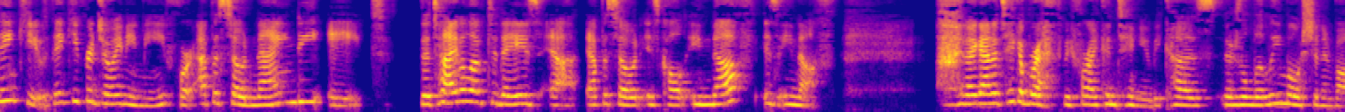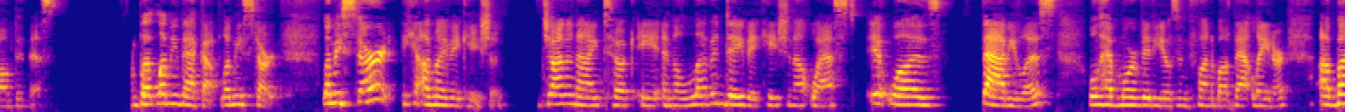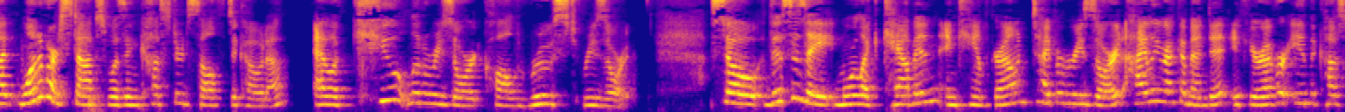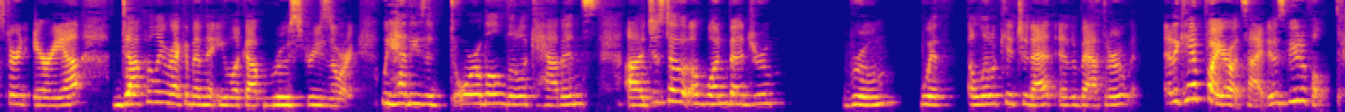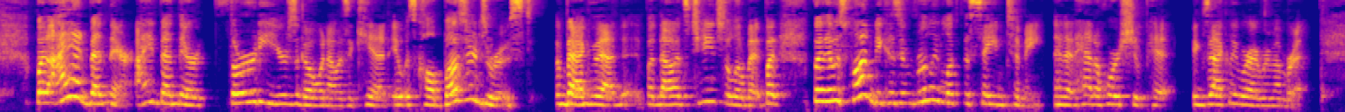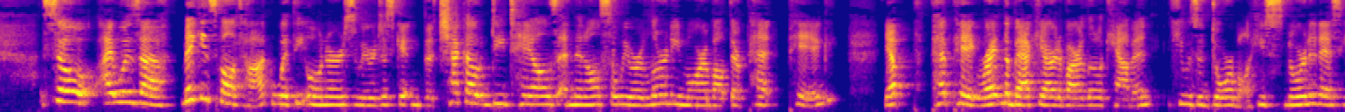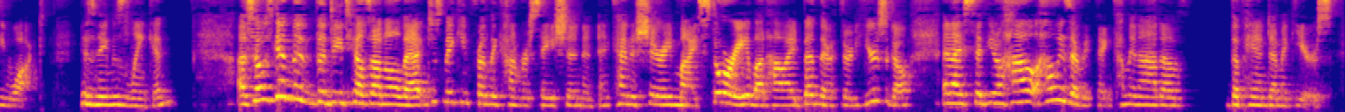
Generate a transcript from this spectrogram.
Thank you. Thank you for joining me for episode 98. The title of today's uh, episode is called Enough is Enough. And I got to take a breath before I continue because there's a little emotion involved in this. But let me back up. Let me start. Let me start on my vacation. John and I took a, an 11 day vacation out west. It was fabulous. We'll have more videos and fun about that later. Uh, but one of our stops was in Custer, South Dakota at a cute little resort called Roost Resort. So this is a more like cabin and campground type of resort. Highly recommend it. If you're ever in the Custer area, definitely recommend that you look up Roost Resort. We had these adorable little cabins, uh, just a, a one bedroom room with a little kitchenette and a bathroom and a campfire outside. It was beautiful. But I had been there. I had been there 30 years ago when I was a kid. It was called Buzzard's Roost back then, but now it's changed a little bit. But but it was fun because it really looked the same to me, and it had a horseshoe pit exactly where I remember it. So I was uh, making small talk with the owners. We were just getting the checkout details, and then also we were learning more about their pet pig. Yep, pet pig right in the backyard of our little cabin. He was adorable. He snorted as he walked. His name is Lincoln. Uh, so I was getting the, the, details on all that, just making friendly conversation and, and, kind of sharing my story about how I'd been there 30 years ago. And I said, you know, how, how is everything coming out of the pandemic years?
